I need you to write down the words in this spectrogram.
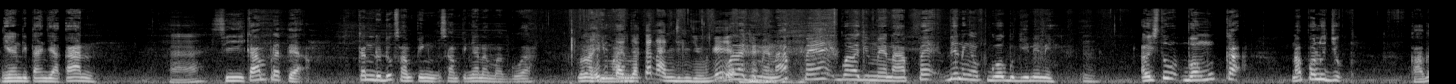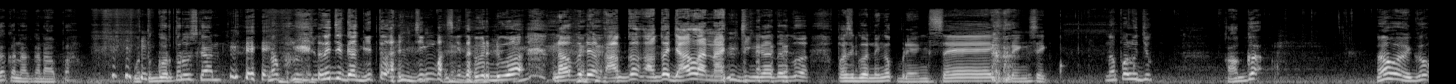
yang ditanjakan. Hah? si kampret ya kan duduk samping sampingan sama gua. Gua lagi main tanjakan anjing juga gue ya lagi main HP gue lagi main HP dia nengok gue begini nih. Abis itu buang muka. Kenapa lu juk kagak kena kenapa? Gue tegur terus kan. Kenapa lu juk lu juga gitu anjing pas kita berdua. Kenapa dia? Kagak kagak jalan anjing kata gua. Pas gua nengok brengsek brengsek. Kenapa lu juk kagak. Kenapa gue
